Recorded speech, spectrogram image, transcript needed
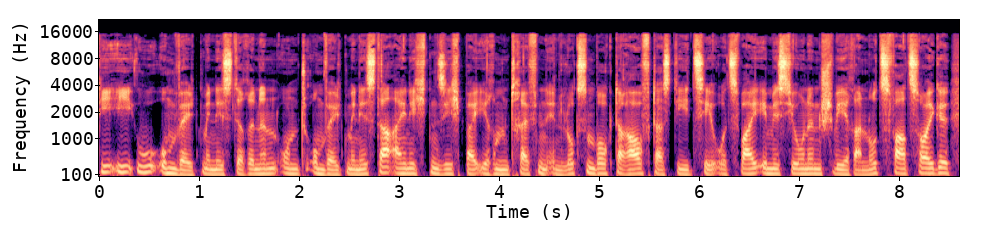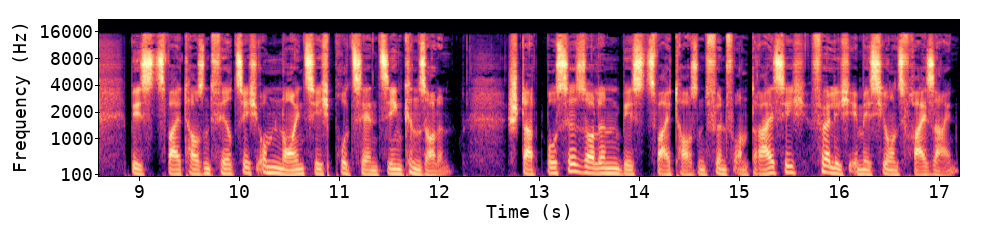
Die EU-Umweltministerinnen und Umweltminister einigten sich bei ihrem Treffen in Luxemburg darauf, dass die CO2-Emissionen schwerer Nutzfahrzeuge bis 2040 um 90 Prozent sinken sollen. Stadtbusse sollen bis 2035 völlig emissionsfrei sein.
